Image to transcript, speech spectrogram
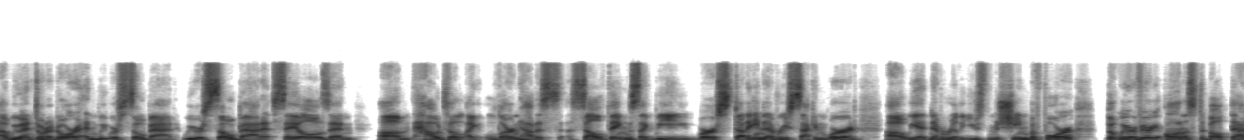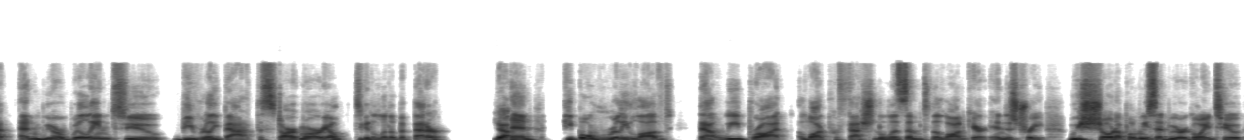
uh, we went door to door and we were so bad. We were so bad at sales and um, how to like learn how to s- sell things. Like we were studying every second word. Uh, we had never really used the machine before, but we were very honest about that, and we were willing to be really bad at the start, Mario, to get a little bit better. Yeah, and people really loved that we brought a lot of professionalism to the lawn care industry. We showed up when we said we were going to.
